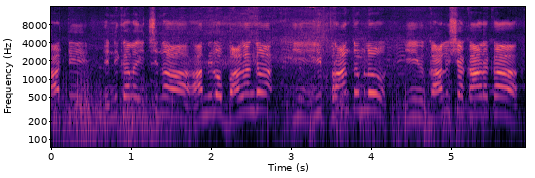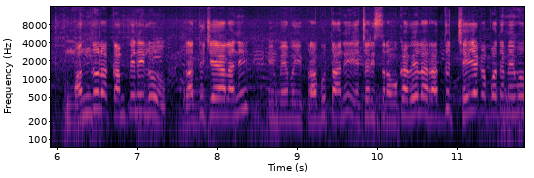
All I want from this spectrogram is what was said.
పార్టీ ఎన్నికల ఇచ్చిన హామీలో భాగంగా ఈ ఈ ప్రాంతంలో ఈ కాలుష్యకారక మందుల కంపెనీలు రద్దు చేయాలని మేము ఈ ప్రభుత్వాన్ని హెచ్చరిస్తున్నాం. ఒకవేళ రద్దు చేయకపోతే మేము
